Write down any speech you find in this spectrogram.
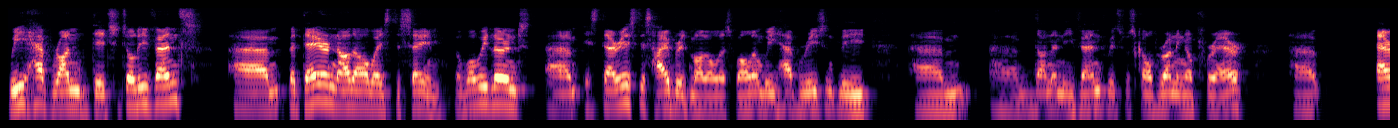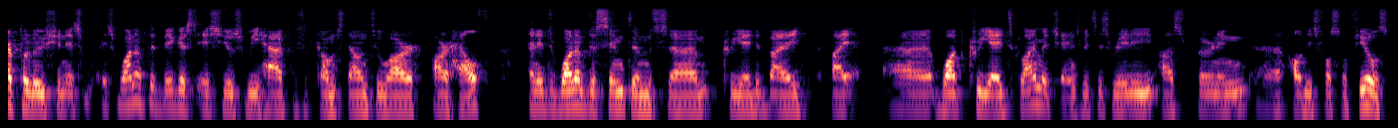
we have run digital events, um, but they are not always the same. But what we learned um, is there is this hybrid model as well. And we have recently um, um, done an event which was called Running Up for Air. Uh, air pollution is, is one of the biggest issues we have if it comes down to our, our health. And it's one of the symptoms um, created by, by uh, what creates climate change, which is really us burning uh, all these fossil fuels.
